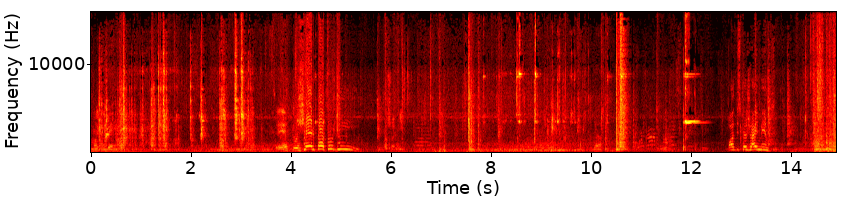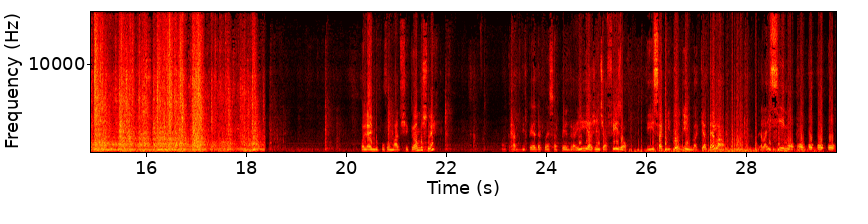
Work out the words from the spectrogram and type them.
Muito bem. Certo? Cheiro pra tudinho! Deixa aqui. Pode despejar aí mesmo. Olha aí, meu povo amado, chegamos, né? Uma carrada de pedra com essa pedra aí. A gente já fez, ó. Isso aqui todinho, daqui até lá, ó. Até lá em cima, ó, ó, ó, ó.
